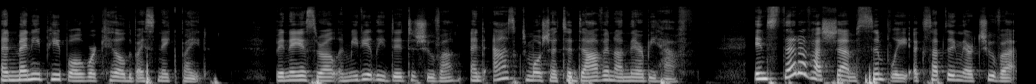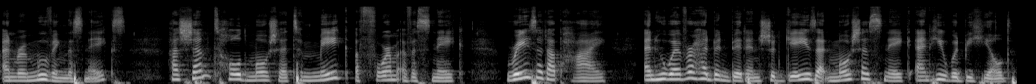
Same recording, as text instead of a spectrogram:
and many people were killed by snake bite. Bnei Yisrael immediately did teshuvah and asked Moshe to daven on their behalf. Instead of Hashem simply accepting their tshuva and removing the snakes, Hashem told Moshe to make a form of a snake, raise it up high, and whoever had been bitten should gaze at Moshe's snake and he would be healed.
